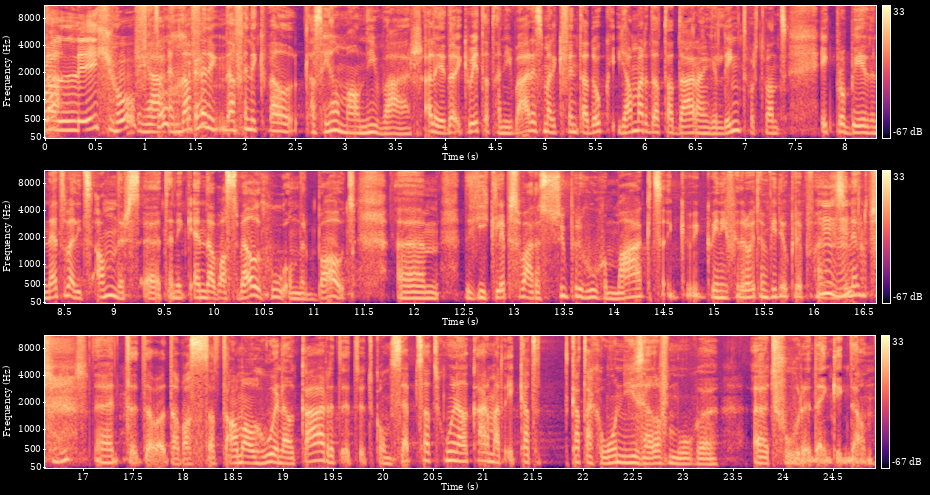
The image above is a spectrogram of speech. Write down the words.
dat- wel leeg hoofd, Ja, toch? en dat vind, ik, dat vind ik wel... Dat is helemaal niet waar. Allee, dat, ik weet dat dat niet waar is, maar ik vind dat ook jammer dat dat daaraan gelinkt wordt. Want ik probeerde net wel iets anders uit. En, ik, en dat was wel goed onderbouwd. Ehm, die clips waren supergoed gemaakt. Ik, ik weet niet of je er ooit een videoclip van gezien hebt. absoluut. Eh, dat, dat, was dat allemaal goed in elkaar. Het, het, het concept zat goed in elkaar, maar ik had, het, had dat gewoon niet zelf mogen uitvoeren, denk ik dan.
